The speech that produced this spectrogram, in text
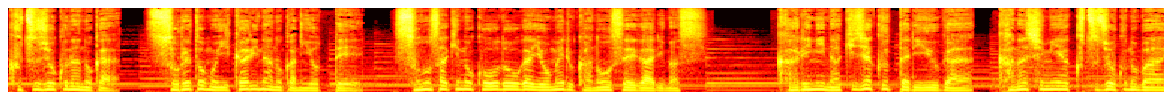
屈辱なのか、それとも怒りなのかによって、その先の行動が読める可能性があります。仮に泣きじゃくった理由が悲しみや屈辱の場合、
